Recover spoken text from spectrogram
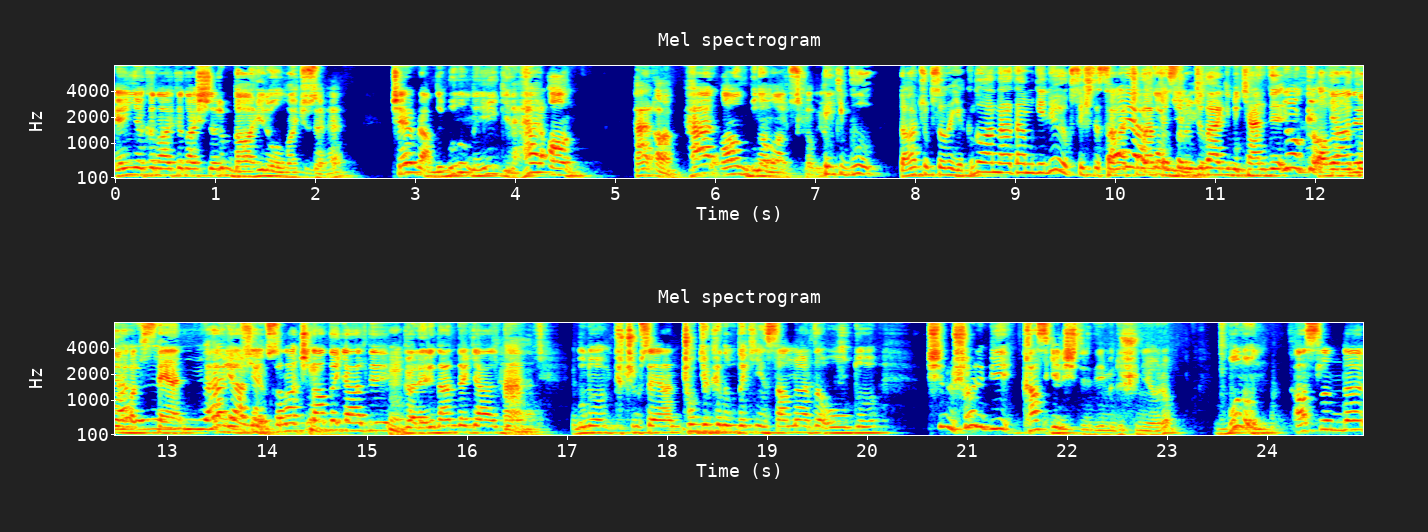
en yakın arkadaşlarım dahil olmak üzere çevremde bununla ilgili her an Her an. her an buna maruz kalıyor. Peki bu daha çok sana yakın olanlardan mı geliyor yoksa işte sanatçılar, tasarımcılar gibi kendi Yok yok alanını yani korumak her, isteyen her yerden şey mi? sanatçıdan da geldi, Hı. galeriden de geldi. Ha. Bunu küçümseyen çok yakınımdaki insanlar da oldu. Şimdi şöyle bir kas geliştirdiğimi düşünüyorum. Bunun aslında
